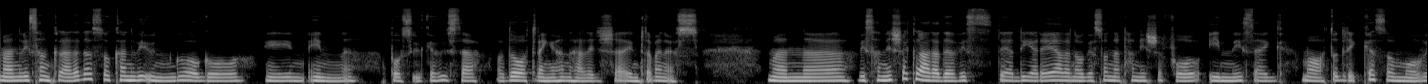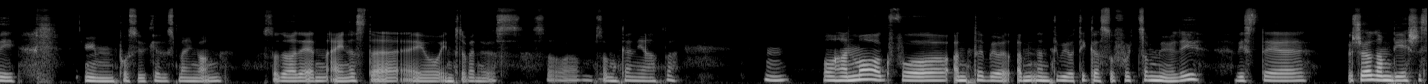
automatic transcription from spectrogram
Men hvis han klarer det, så kan vi unngå å gå inn, inn på sykehuset, og da trenger han heller ikke intravenøs. Men uh, hvis han ikke klarer det, hvis det er diaré eller noe sånn at han ikke får inni seg mat og drikke, så må vi inn på sykehus med en gang. Så da er det den eneste er jo intravenøs, så, som kan hjelpe. Mm. Og han må òg få antibiotika så fort som mulig hvis det selv om de er ikke,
